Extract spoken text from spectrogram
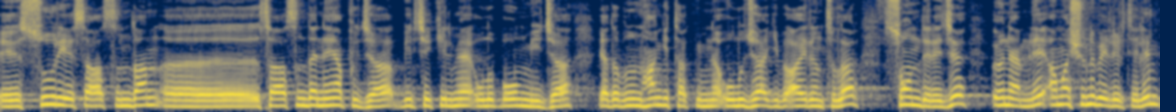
e, Suriye sahasından e, sahasında ne yapacağı, bir çekilme olup olmayacağı ya da bunun hangi takvimle olacağı gibi ayrıntılar son derece önemli. Ama şunu belirtelim,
